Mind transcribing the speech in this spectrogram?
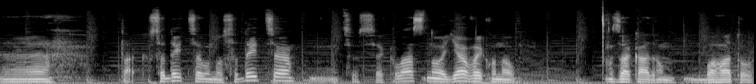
Е, так, садиться, воно садиться. Це все класно. Я виконав за кадром багато,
